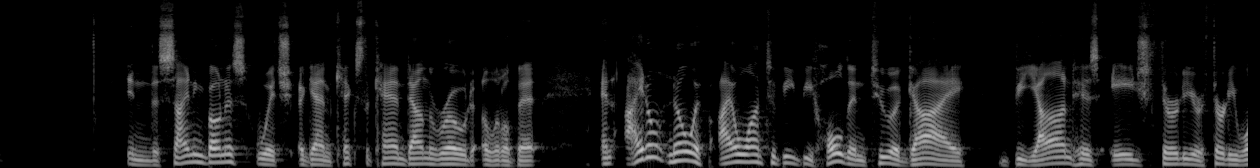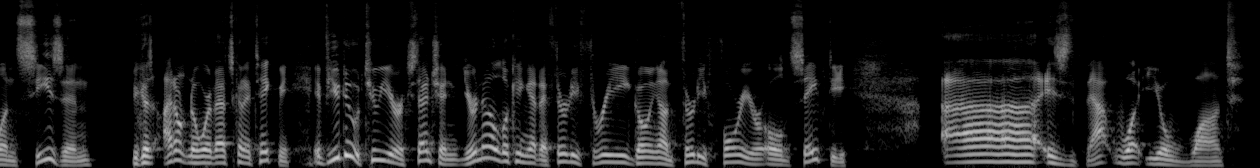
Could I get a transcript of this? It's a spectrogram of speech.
in the signing bonus, which again kicks the can down the road a little bit. And I don't know if I want to be beholden to a guy beyond his age 30 or 31 season because I don't know where that's going to take me. If you do a two year extension, you're now looking at a 33 going on 34 year old safety. Uh, is that what you want?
